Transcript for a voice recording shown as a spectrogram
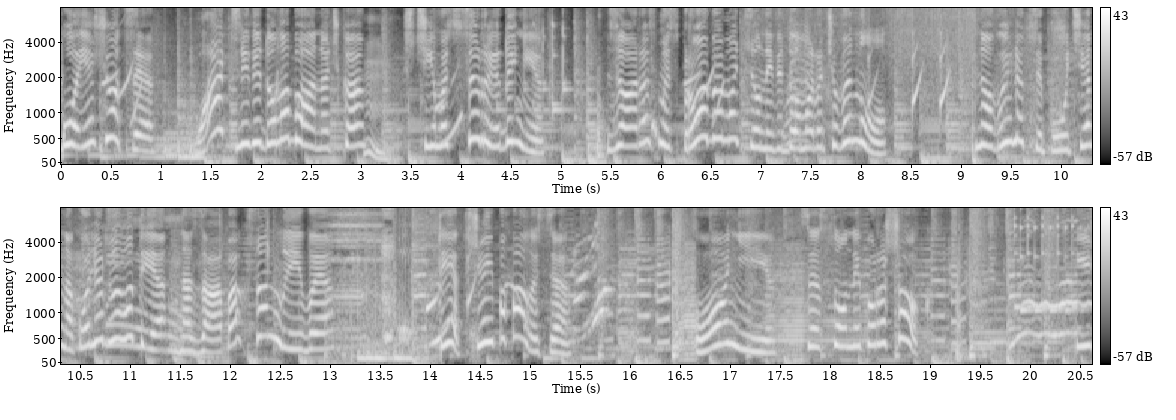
Ой, а що це? What? Невідома баночка. З чимось всередині. Зараз ми спробуємо цю невідому речовину. На вигляд сипуче, на колір золоте, на запах сонливе. Тед, що їй попалося? О, ні, це сонний порошок. І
